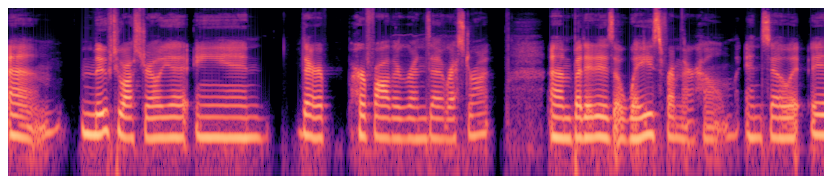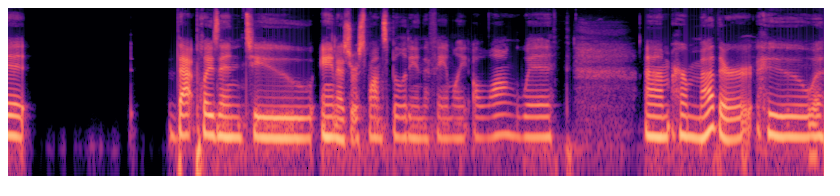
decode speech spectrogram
um, moved to Australia, and their her father runs a restaurant, um, but it is a ways from their home, and so it, it that plays into Anna's responsibility in the family, along with um, her mother, who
